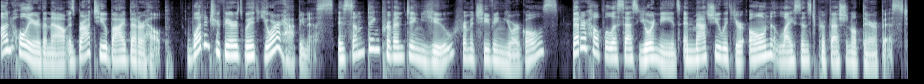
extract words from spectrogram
Unholier Than Thou is brought to you by BetterHelp. What interferes with your happiness? Is something preventing you from achieving your goals? BetterHelp will assess your needs and match you with your own licensed professional therapist.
